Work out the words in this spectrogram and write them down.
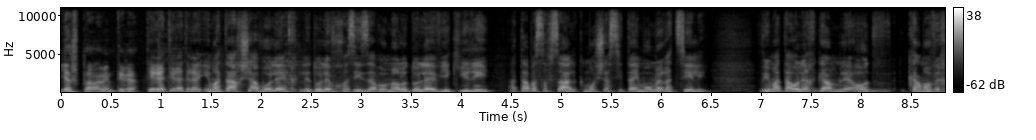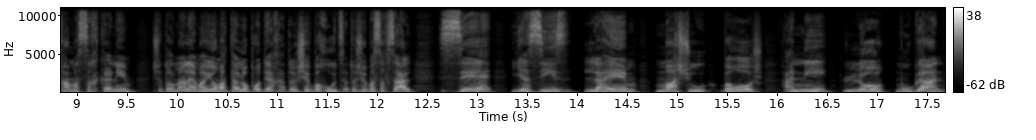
יש פעמים, תראה. תראה, תראה, תראה, אם אתה עכשיו הולך לדולב חזיזה ואומר לו, דולב, יקירי, אתה בספסל, כמו שעשית עם עומר אצילי, ואם אתה הולך גם לעוד כמה וכמה שחקנים, שאתה אומר להם, היום אתה לא פותח, אתה יושב בחוץ, אתה יושב בספסל, זה יזיז להם משהו בראש. אני לא מוגן,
